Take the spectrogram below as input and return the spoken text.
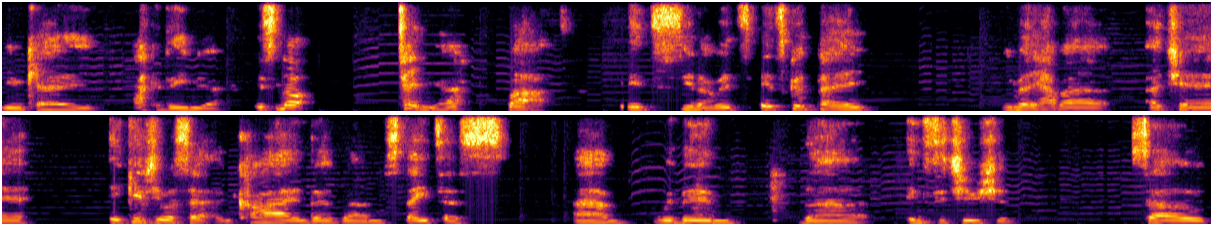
UK academia. It's not tenure, but it's you know it's it's good pay. You may have a, a chair it gives you a certain kind of um, status um, within the institution. So,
